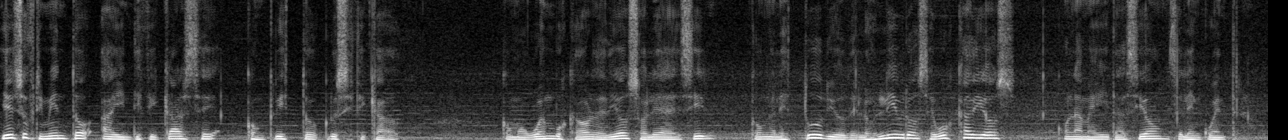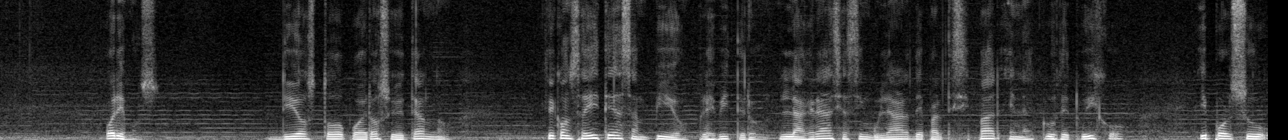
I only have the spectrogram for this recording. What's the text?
y el sufrimiento a identificarse con Cristo crucificado. Como buen buscador de Dios solía decir, con el estudio de los libros se busca a Dios, con la meditación se le encuentra. Oremos. Dios Todopoderoso y Eterno, que concediste a San Pío, presbítero, la gracia singular de participar en la cruz de tu Hijo, y por su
